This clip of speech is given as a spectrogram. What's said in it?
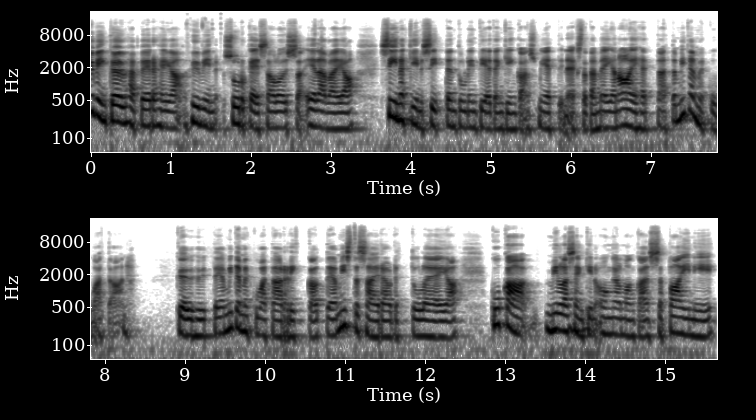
hyvin köyhä perhe ja hyvin surkeissa oloissa elävä. Ja siinäkin sitten tulin tietenkin kanssa miettineeksi tätä meidän aihetta, että miten me kuvataan köyhyyttä ja miten me kuvataan rikkautta ja mistä sairaudet tulee. Ja kuka millaisenkin ongelman kanssa painii.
